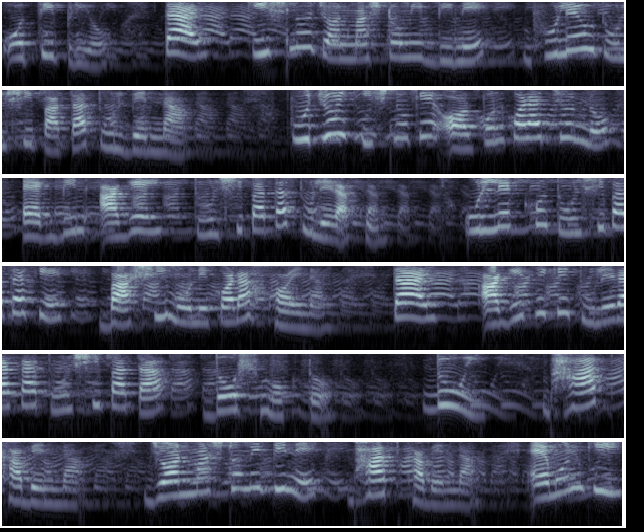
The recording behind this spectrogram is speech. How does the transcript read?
অতি প্রিয়। তাই কৃষ্ণ জন্মাষ্টমীর দিনে ভুলেও তুলসী পাতা তুলবেন না। পুজোয় কৃষ্ণকে অর্পণ করার জন্য একদিন আগেই তুলসী পাতা তুলে রাখুন। উল্লেখ্য, তুলসী পাতাকে বাসি মনে করা হয় না। তাই আগে থেকে তুলে রাখা তুলসী পাতা দোষমুক্ত। দুই ভাত খাবেন না। জন্মাষ্টমীর দিনে ভাত খাবেন না। এমনকি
